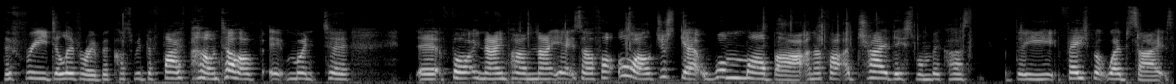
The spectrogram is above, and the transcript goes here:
the free delivery because with the £5 off it went to uh, £49.98 so I thought oh I'll just get one more bar and I thought I'd try this one because the Facebook websites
